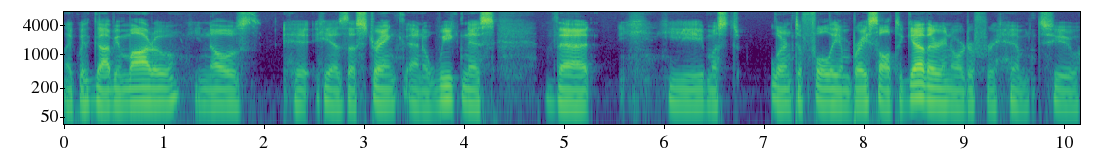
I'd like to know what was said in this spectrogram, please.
Like with Gabimaru, he knows he, he has a strength and a weakness that he must learn to fully embrace altogether in order for him to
